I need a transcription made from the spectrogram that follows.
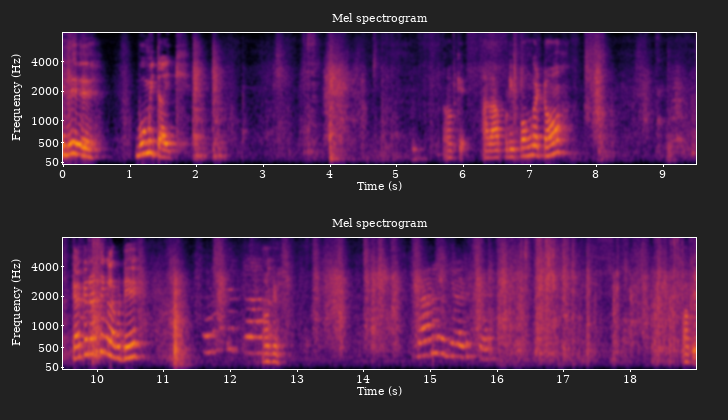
இது பூமி தாய்க்கு. ஓகே அது அப்படி பொங்கட்டும். கற்கண்டு எடுத்தீங்களா குட்டி? ஓகே நானும் கொஞ்சம் எடுத்தேன் ஓகே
